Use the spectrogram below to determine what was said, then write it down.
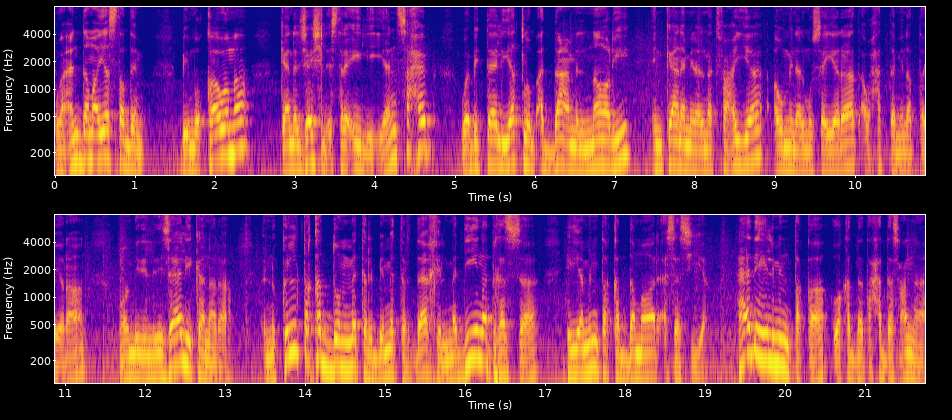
وعندما يصطدم بمقاومة كان الجيش الإسرائيلي ينسحب وبالتالي يطلب الدعم الناري إن كان من المدفعية أو من المسيرات أو حتى من الطيران. ولذلك نرى أن كل تقدم متر بمتر داخل مدينة غزة هي منطقة دمار أساسية. هذه المنطقة وقد نتحدث عنها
